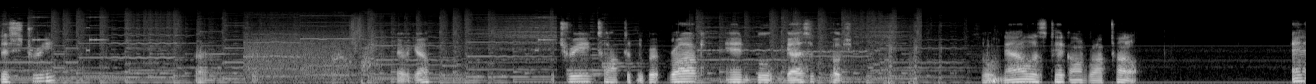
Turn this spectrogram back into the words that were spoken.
this tree. Um, there we go The tree, talk to the rock, and boom, guys have a potion. So now let's take on Rock Tunnel. And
